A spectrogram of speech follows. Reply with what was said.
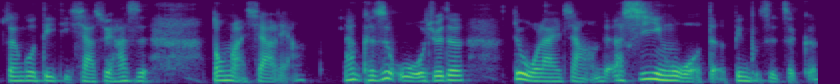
钻过地底下，所以它是冬暖夏凉。那可是我觉得对我来讲，吸引我的并不是这个，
